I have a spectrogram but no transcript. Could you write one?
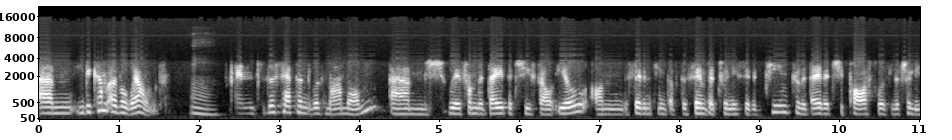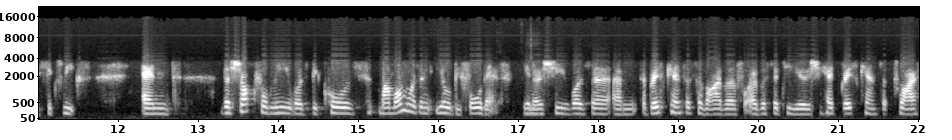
um, you become overwhelmed. Mm. And this happened with my mom, um, where from the day that she fell ill on the 17th of December 2017 to the day that she passed was literally six weeks. And the shock for me was because my mom wasn't ill before that. You know, she was a, um, a breast cancer survivor for over 30 years. She had breast cancer twice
